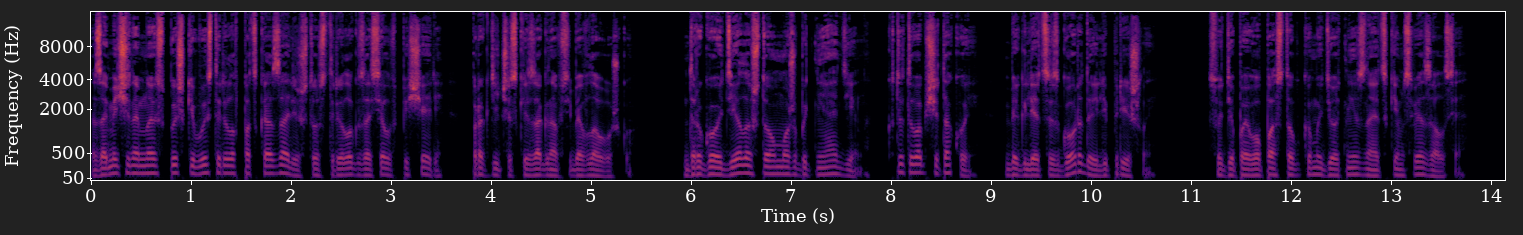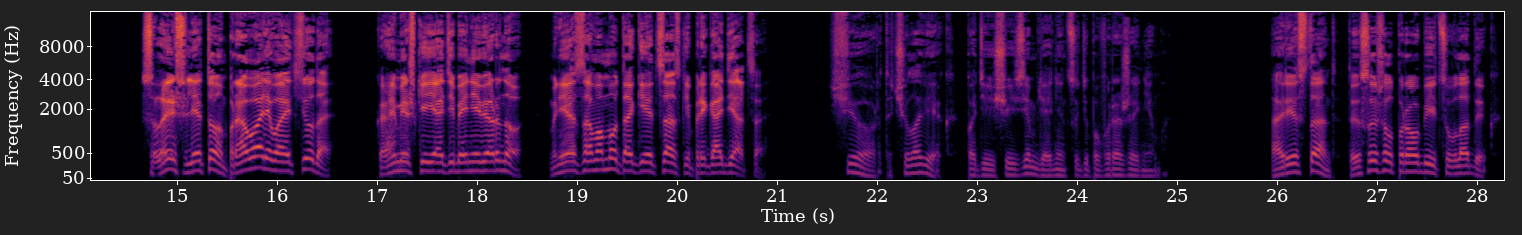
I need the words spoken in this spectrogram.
Замеченные мной вспышки выстрелов подсказали, что стрелок засел в пещере, практически загнав себя в ловушку. Другое дело, что он может быть не один. Кто ты вообще такой? Беглец из города или пришлый? Судя по его поступкам, идет не знает, с кем связался. «Слышь, Летон, проваливай отсюда! Камешки я тебе не верну! Мне самому такие цаски пригодятся!» Чёрт, человек, подеющий землянин, судя по выражениям. «Арестант, ты слышал про убийцу владык?» —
